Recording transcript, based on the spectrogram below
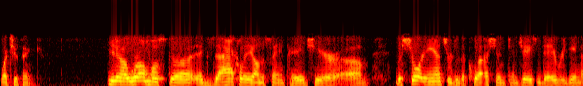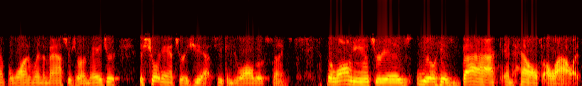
What you think? You know, we're almost uh, exactly on the same page here. Um, the short answer to the question, can Jason Day regain number one, win the Masters or a major? The short answer is yes, he can do all those things. The long answer is, will his back and health allow it?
